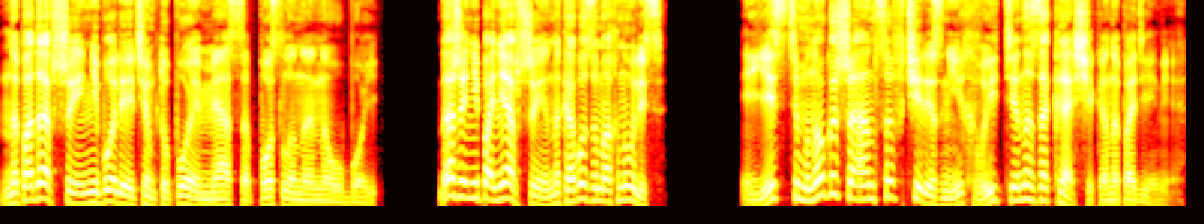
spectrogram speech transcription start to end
Нападавшие не более чем тупое мясо, посланное на убой. Даже не понявшие, на кого замахнулись, есть много шансов через них выйти на заказчика нападения.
